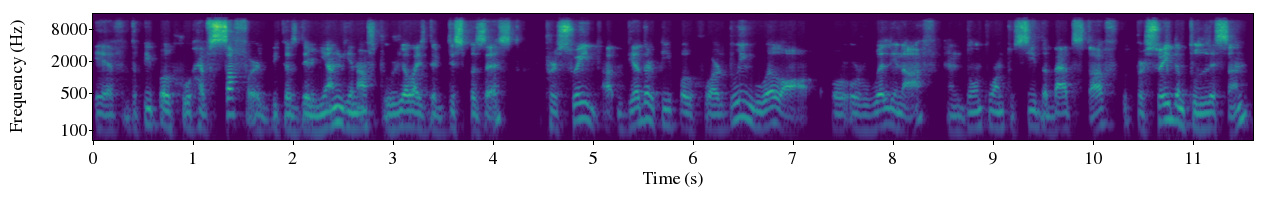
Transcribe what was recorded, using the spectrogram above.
if the people who have suffered because they're young enough to realize they're dispossessed persuade the other people who are doing well or, or well enough and don't want to see the bad stuff, could persuade them to listen,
